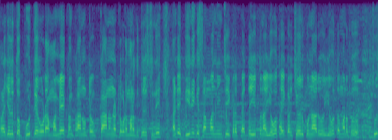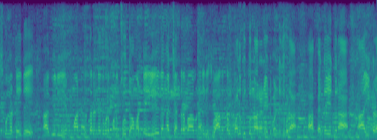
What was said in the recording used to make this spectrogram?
ప్రజలతో పూర్తిగా కూడా మమేకం కానుట కానున్నట్లు కూడా మనకు తెలుస్తుంది. అంటే దీనికి సంబంధించి ఇక్కడ పెద్ద ఎత్తున యువత ఇక్కడ చేరుకున్నారు. యువత మనకు చూసుకున్నట్టయితే వీళ్ళు ఏం మాట్లాడతారనేది కూడా మనం చూద్దామంటే ఏ విధంగా చంద్రబాబు నాయుడికి స్వాగతం పలుకుతున్నారు అనేటువంటిది కూడా ఆ పెద్ద ఎత్తున ఇక్కడ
